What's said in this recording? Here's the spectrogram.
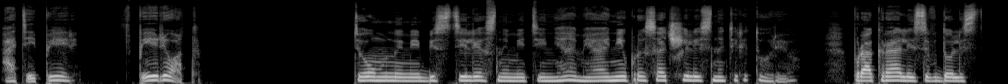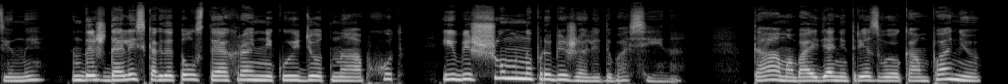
«А теперь вперед!» Темными бестелесными тенями они просочились на территорию. Прокрались вдоль стены, дождались, когда толстый охранник уйдет на обход, и бесшумно пробежали до бассейна. Там, обойдя нетрезвую компанию,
